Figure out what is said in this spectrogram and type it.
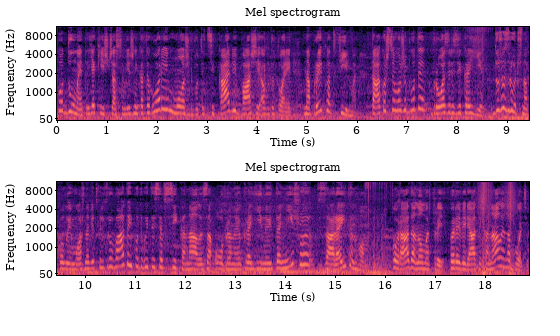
подумайте, які ще суміжні категорії можуть бути цікаві вашій аудиторії, наприклад, фільми. Також це може бути в розрізі країн. Дуже зручно, коли можна відфільтрувати і подивитися всі канали за обраною країною та нішою за рейтингом. Порада номер три: перевіряти канали на ботів.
